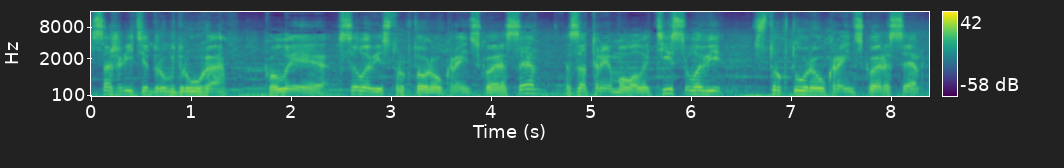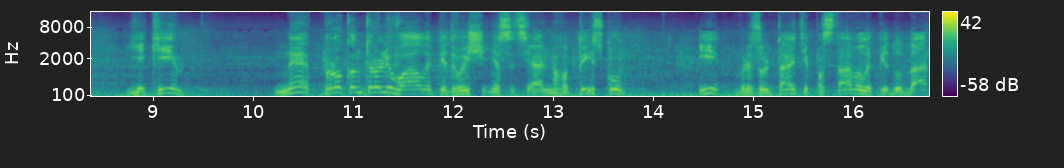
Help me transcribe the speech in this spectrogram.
Сожріті друг друга, коли силові структури Української РСР затримували ті силові структури Української РСР, які не проконтролювали підвищення соціального тиску і в результаті поставили під удар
